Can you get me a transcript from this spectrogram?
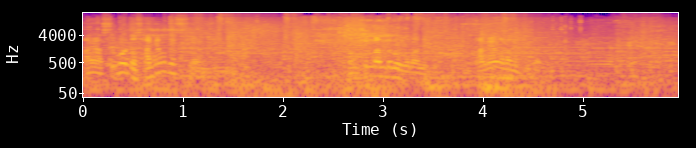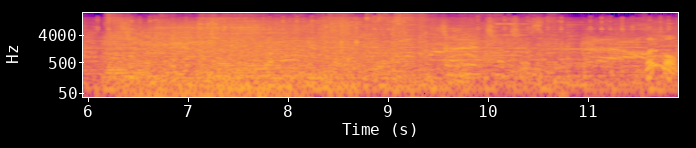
아야 스몰 더 상향됐어요 정신 만 들어 놓으라니까 상향을 하는 기가 이걸 먹어.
